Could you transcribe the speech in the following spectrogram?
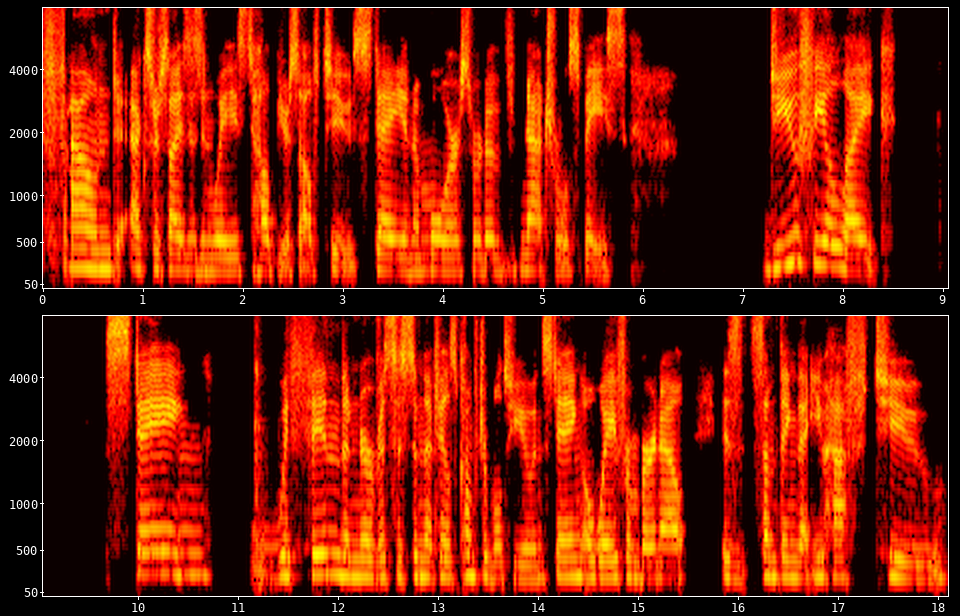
found exercises and ways to help yourself to stay in a more sort of natural space do you feel like staying within the nervous system that feels comfortable to you and staying away from burnout is something that you have to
